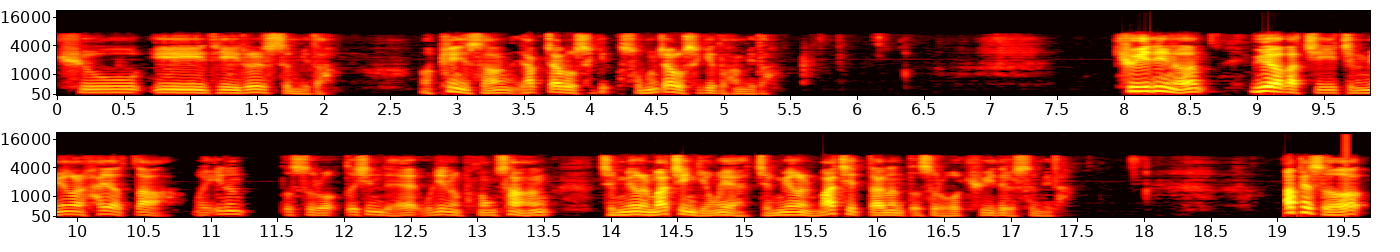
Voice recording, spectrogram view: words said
QED를 씁니다. 어, 편의상 약자로 쓰기, 소문자로 쓰기도 합니다. QED는 위와 같이 증명을 하였다 뭐 이런 뜻으로 뜻인데 우리는 통상 증명을 마친 경우에 증명을 마쳤다는 뜻으로 QED를 씁니다. 앞에서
